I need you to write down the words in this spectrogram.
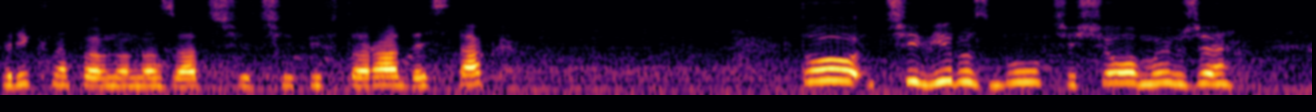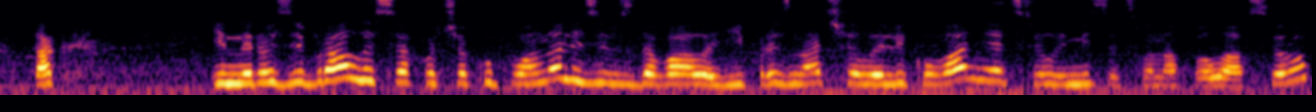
рік, напевно, назад, чи, чи півтора, десь так. То чи вірус був, чи що, ми вже так і не розібралися, хоча купу аналізів здавали, їй призначили лікування. Цілий місяць вона пила сироп,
